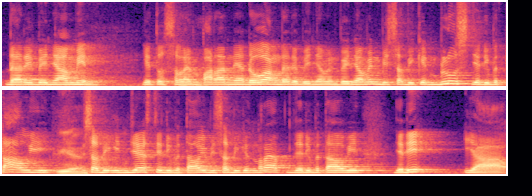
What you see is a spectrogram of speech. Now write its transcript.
dari Benyamin gitu selemparannya doang dari Benyamin Benyamin bisa bikin blues jadi Betawi Iya. bisa bikin jazz jadi Betawi bisa bikin rap jadi Betawi jadi ya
